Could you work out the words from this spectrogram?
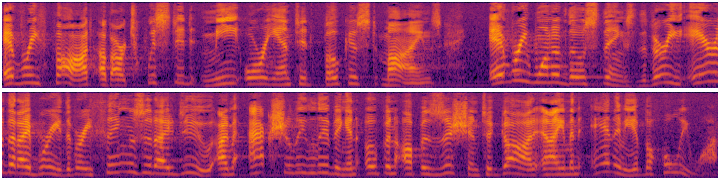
every thought of our twisted, me oriented, focused minds every one of those things, the very air that I breathe, the very things that I do, I'm actually living in open opposition to God, and I am an enemy of the Holy One.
